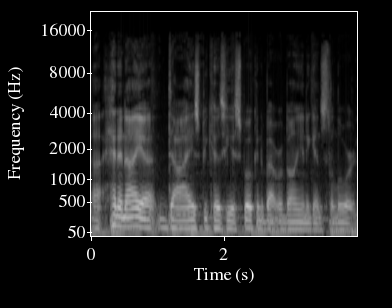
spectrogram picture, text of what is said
Uh, Hananiah dies because he has spoken about rebellion against the Lord.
